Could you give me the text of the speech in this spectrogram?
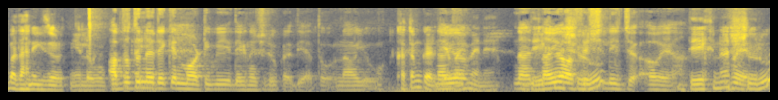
बताने की ज़रूरत नहीं है लोगों को। अब तो तूने रिक एंड मॉर्टी भी देखना शुरू कर दिया तो नाउ यू खत्म कर दिया भाई मैंने। नाउ यू ऑफिशियली ओ या देखना शुरू।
